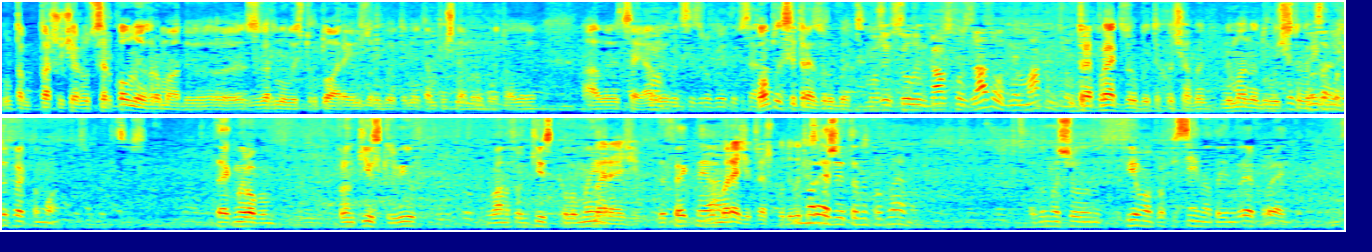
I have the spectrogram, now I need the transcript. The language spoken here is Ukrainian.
Ну там в першу чергу церковною громадою е, звернулись тротуари їм зробити. Ми там почнемо роботу, але але це але Комплекси зробити все. комплекси треба зробити. Може всю Ленкавську зразу одним махом зробити? Треба проект зробити хоча б. Нема на другу частину. Проекту. по дефектам можна зробити це все. Так як ми робимо Франківськ, Львів, Івано-Франківськ, Коломия. Мережі. Дефектний Ну, акт. мережі треба ж подивитися. Мережі це не проблема. Я думаю, що фірма професійна, то і не треба проєкту.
